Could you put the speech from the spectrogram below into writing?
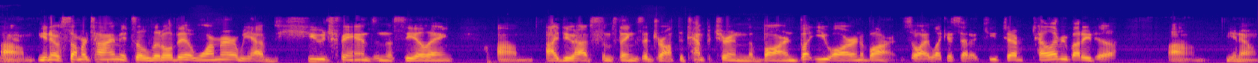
Um, you know, summertime it's a little bit warmer. We have huge fans in the ceiling. Um, I do have some things that drop the temperature in the barn, but you are in a barn. So I, like I said, I teach, tell everybody to, um, you know,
